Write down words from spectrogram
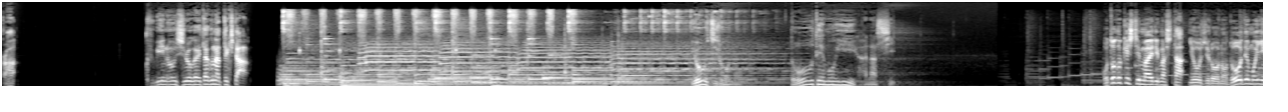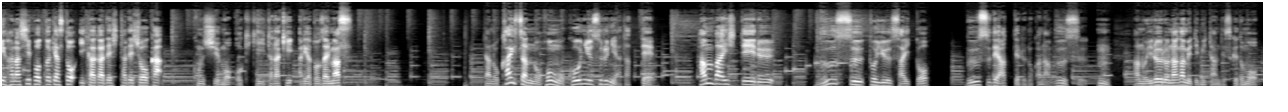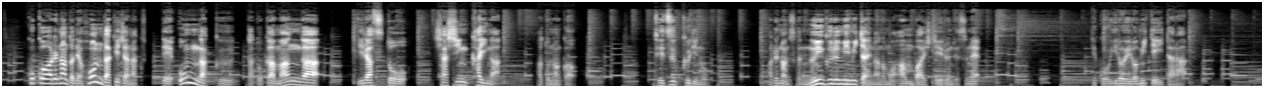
あ、首の後ろが痛くなってきた。陽次郎のどうでもいい話お届けしてまいりました陽次郎のどうでもいい話ポッドキャストいかがでしたでしょうか？今週もお聞きいただきありがとうございます。あの甲斐さんの本を購入するにあたって販売しているブースというサイトブースで合ってるのかな？ブース。うん。あのいろいろ眺めてみたんですけどもここあれなんだね本だけじゃなくって音楽だとか漫画イラスト写真絵画あとなんか手作りのあれなんですかねぬいぐるみみたいなのも販売しているんですね。でこういろいろ見ていたら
